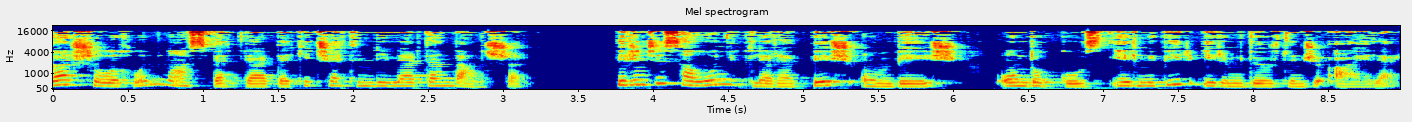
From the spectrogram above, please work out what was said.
qarşılıqlı münasibətlərdəki çətinliklərdən danışır. 1-ci Saloniklərə 5:15 19, 21, 24-cü ayələr.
